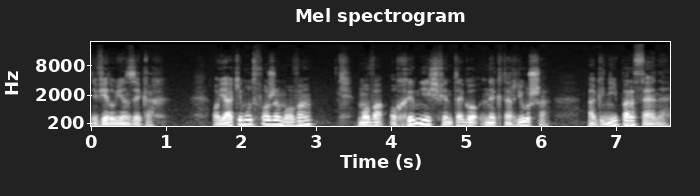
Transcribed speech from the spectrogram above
w wielu językach. O jakim utworze mowa? Mowa o hymnie świętego Nektariusza, Agni Parthene.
